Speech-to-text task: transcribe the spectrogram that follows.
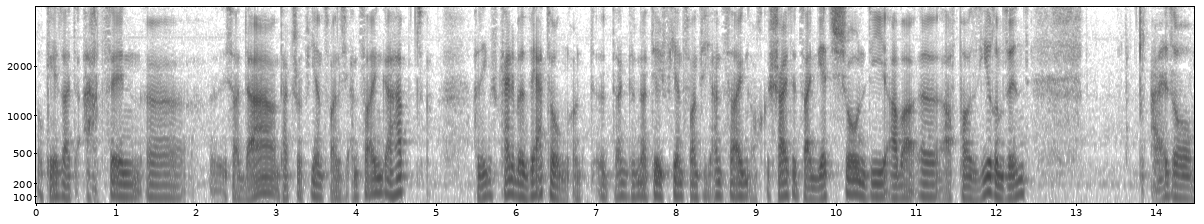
okay, seit 18 äh, ist er da und hat schon 24 Anzeigen gehabt. Allerdings keine Bewertung. Und äh, dann können natürlich 24 Anzeigen auch geschaltet sein, jetzt schon, die aber äh, auf Pausieren sind. Also,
